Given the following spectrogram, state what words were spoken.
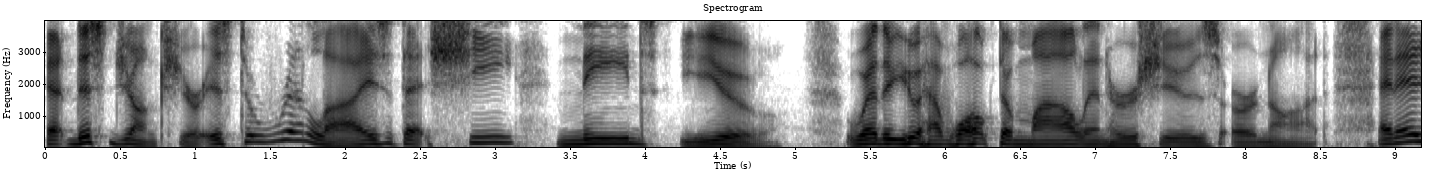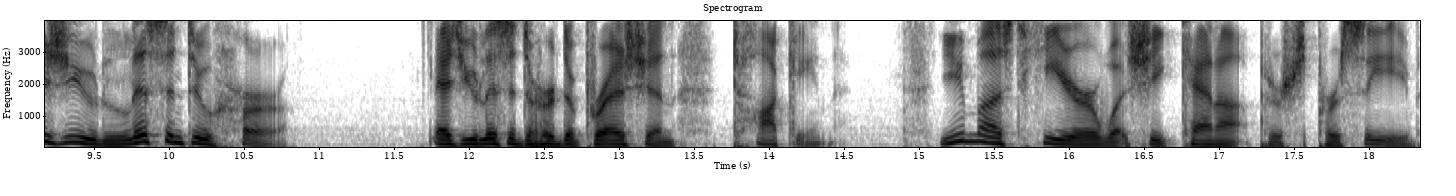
at this juncture is to realize that she needs you whether you have walked a mile in her shoes or not. And as you listen to her, as you listen to her depression talking, you must hear what she cannot per- perceive.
